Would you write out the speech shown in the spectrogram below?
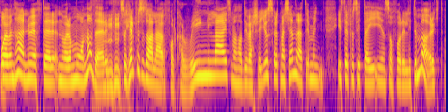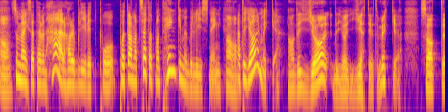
Och även här nu efter några månader Mm. så helt plötsligt har alla folk har ring lights, man har diverse, just för att man känner att men, istället för att sitta i, i en soffa och det är lite mörkt ja. så märks det att även här har det blivit på, på ett annat sätt, att man tänker med belysning, Ja. att det gör mycket. Ja, det gör, det gör jätte- jättemycket. Så att ehm,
